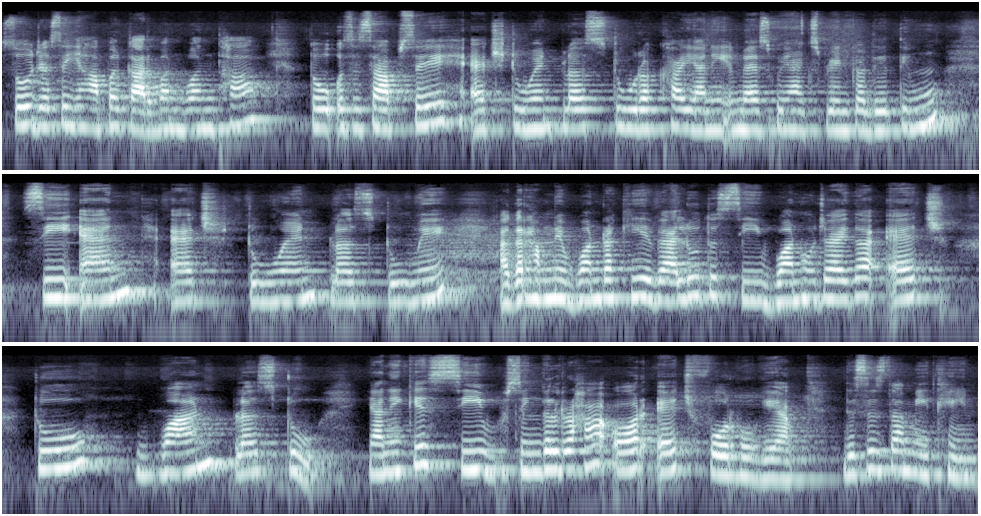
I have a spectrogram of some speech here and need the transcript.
so जैसे यहाँ पर कार्बन वन था तो उस हिसाब से H two n plus two रखा, यानी मैं इसको यहाँ एक्सप्लेन कर देती हूँ। C n H two n plus two में अगर हमने वन रखी है वैल्यू तो सी वन हो जाएगा। H two one plus two, यानी कि सी सिंगल रहा और एच फोर हो गया। This is the methane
